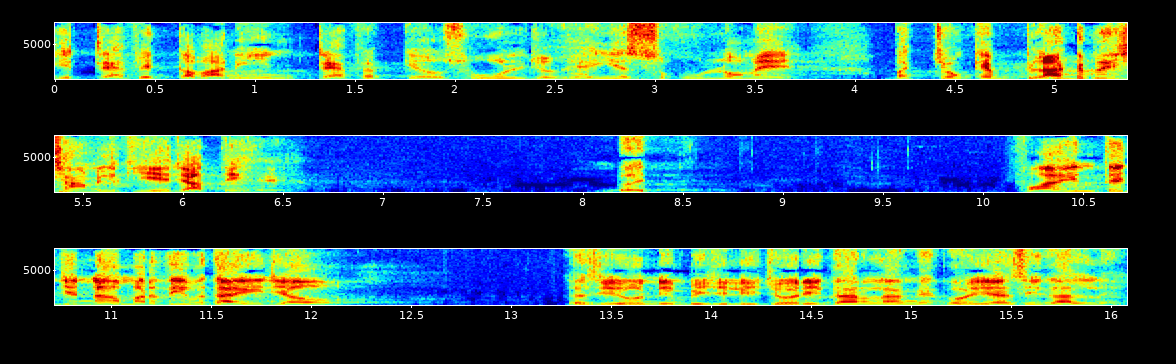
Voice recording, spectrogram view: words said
ये ट्रैफिक कवानीन ट्रैफिक के उसूल जो हैं ये स्कूलों में बच्चों के ब्लड में शामिल किए जाते हैं फाइन तो जिन्ना मर्जी ਵਧਾਈ जाओ ਅਸੀਂ ਉਨੀ बिजली चोरी कर ਲਾਂਗੇ कोई ऐसी गल नहीं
